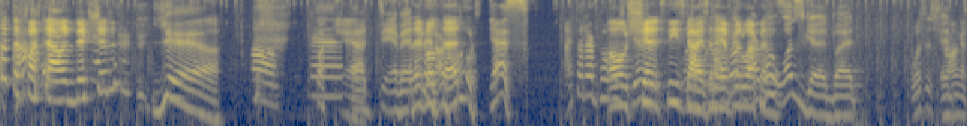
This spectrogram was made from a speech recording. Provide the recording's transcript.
Shut the fuck down, addiction. Yeah. Oh, Fuck uh, yeah. God damn Are it. they Man, both our dead? boat. Yes. I thought our boat Oh was good. shit! It's these guys, and they have Our good weapons. Our boat was good, but It wasn't strong enough.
